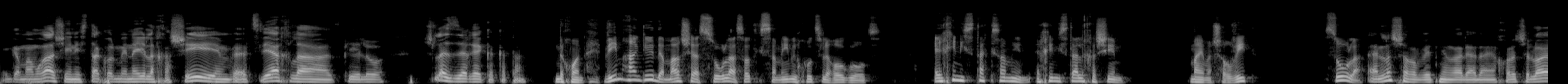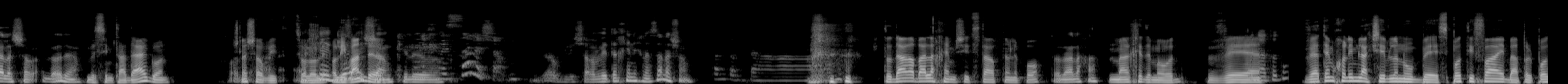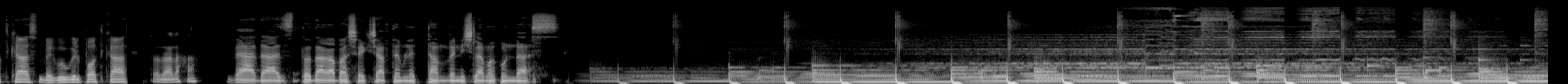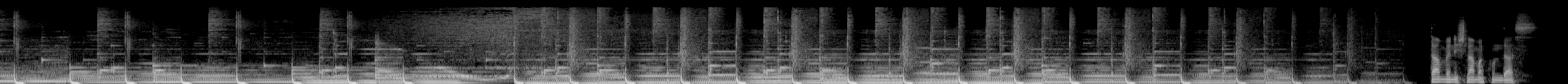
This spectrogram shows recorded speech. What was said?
היא גם אמרה שהיא ניסתה כל מיני לחשים והצליח לה אז כאילו יש לה איזה רקע קטן. נכון. ואם הגריד אמר שאסור לעשות קסמים מחוץ להוגוורטס איך היא ניסתה קסמים? איך היא ניסתה לחשים? מה עם השרביט? אסור לה אין לה שרביט נראה לי עדיין יכול להיות שלא היה לה שרביט לא יודע. בסמטת דיאגון יש לה שרביט אצל איך היא הגיעה אוליבנדר לשם כאילו? נכנסה לשם. זהו בלי שרביט איך היא נכנסה לשם. תודה רבה לכם שהצטרפתם לפה. תודה לך. מעריך את זה מאוד. ו... תודה תודה. ואתם יכולים להקשיב לנו בספוטיפיי באפל פודקאסט בגוגל פודקאסט. תודה לך. ועד אז תודה רבה שהקשבתם לתם ונשלם הקונדס. תם ונשלם הקונדס.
